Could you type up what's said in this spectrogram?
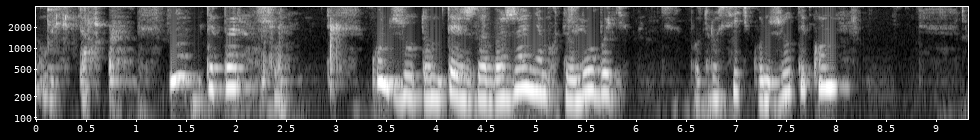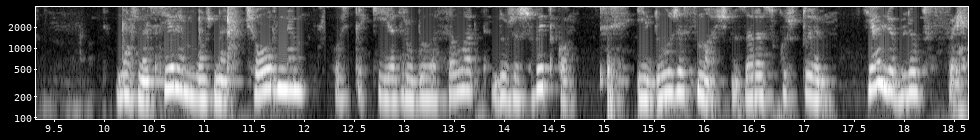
Ось так. Ну, тепер що? Кунжутом теж за бажанням, хто любить, потрусіть кунжутиком. Можна сірим, можна чорним. Ось такий я зробила салат дуже швидко і дуже смачно. Зараз скуштуємо. Я люблю все.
